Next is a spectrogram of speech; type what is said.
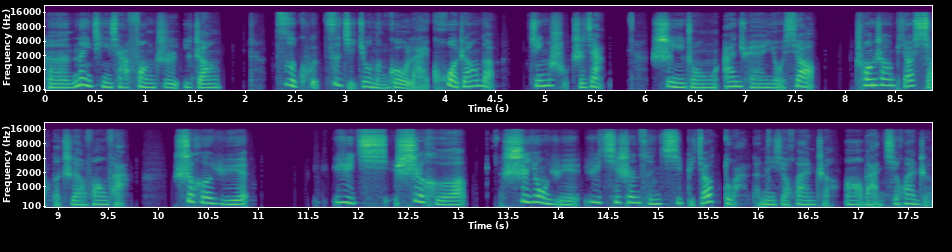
嗯，内镜下放置一张自扩自己就能够来扩张的金属支架，是一种安全有效、创伤比较小的治疗方法，适合于预期适合适用于预期生存期比较短的那些患者啊，晚期患者，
